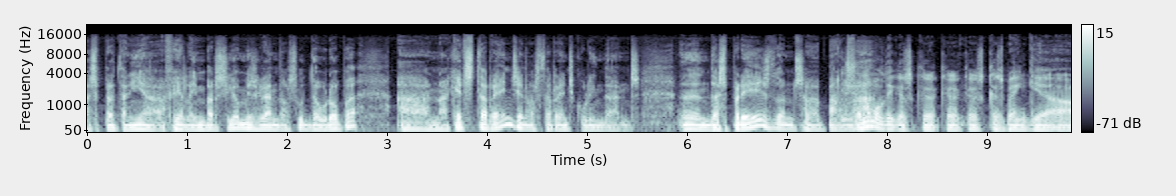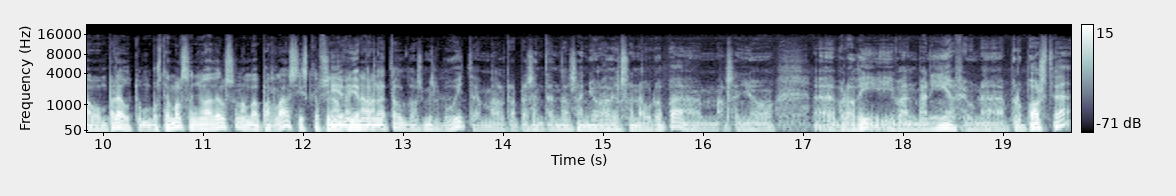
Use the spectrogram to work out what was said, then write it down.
es pretenia fer la inversió més gran del sud d'Europa en aquests terrenys i en els terrenys colindants. Eh, després, doncs, eh, parlar... Això no vol dir que es, que, que, que, que es vengui a, a bon preu. Tu, vostè amb el senyor Adelson en va parlar, si és que Sí, finalment... havia anaven- parlat el 2008 amb el representant del senyor Adelson a Europa, amb el senyor eh, Brody, i van venir a fer una proposta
